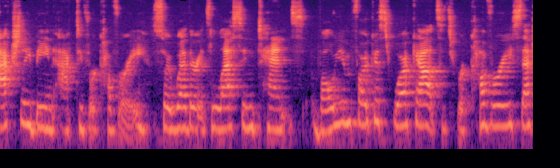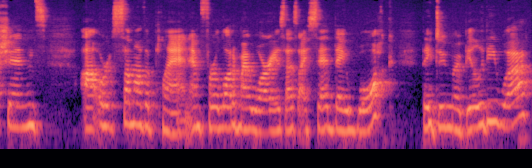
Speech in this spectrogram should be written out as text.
actually be in active recovery. So, whether it's less intense, volume focused workouts, it's recovery sessions, uh, or it's some other plan. And for a lot of my warriors, as I said, they walk, they do mobility work,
